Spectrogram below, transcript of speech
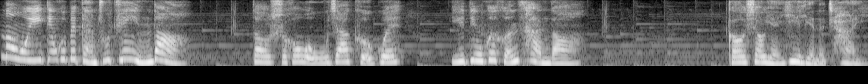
那我一定会被赶出军营的，到时候我无家可归，一定会很惨的。”高笑颜一脸的诧异，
